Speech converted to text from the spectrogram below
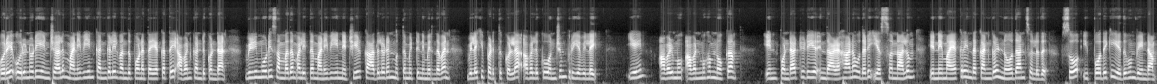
ஒரே ஒரு நொடி என்றாலும் மனைவியின் கண்களில் வந்து போன தயக்கத்தை அவன் கண்டு கொண்டான். விழிமூடி சம்மதம் அளித்த மனைவியின் நெற்றியில் காதலுடன் முத்தமிட்டு நிமிர்ந்தவன் விலகி படுத்துக்கொள்ள அவளுக்கு ஒன்றும் புரியவில்லை. ஏன்? அவள் மு அவன் முகம் நோக்க. என் பொண்டாட்டியுடைய இந்த அழகான உதடு எஸ் சொன்னாலும் என்னை மயக்கிற இந்த கண்கள் நோதான் சொல்லுது. ஸோ இப்போதைக்கு எதுவும் வேண்டாம்.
